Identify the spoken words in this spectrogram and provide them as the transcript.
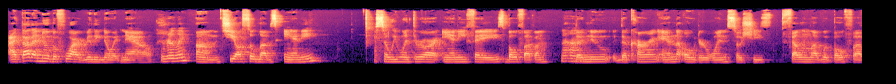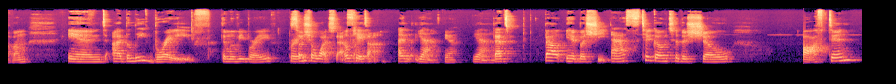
I thought I knew it before. I really know it now. Really? Um, she also loves Annie. So we went through our Annie phase, both of them, Uh-huh. the new, the current, and the older one. So she fell in love with both of them, and I believe Brave, the movie Brave. So she'll watch that Okay. sometime. I yeah. Yeah, Yeah. that's about it. But she asks to go to the show often.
